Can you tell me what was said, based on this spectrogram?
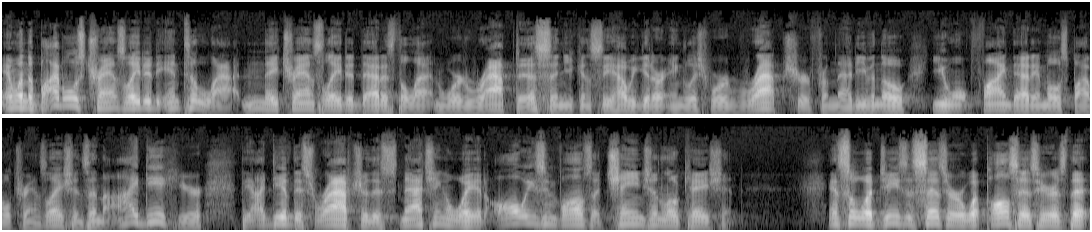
And when the Bible was translated into Latin, they translated that as the Latin word raptus, and you can see how we get our English word rapture from that, even though you won't find that in most Bible translations. And the idea here, the idea of this rapture, this snatching away, it always involves a change in location. And so, what Jesus says here, or what Paul says here, is that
